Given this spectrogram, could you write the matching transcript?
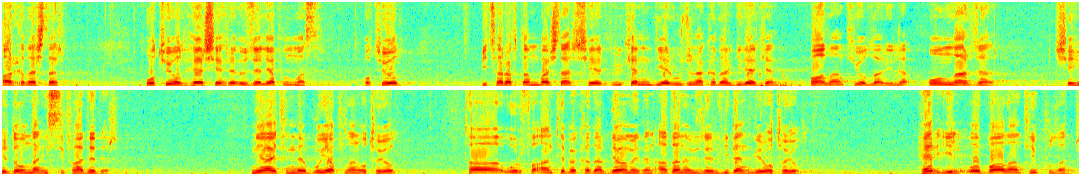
Arkadaşlar otoyol her şehre özel yapılmaz. Otoyol bir taraftan başlar şehir ülkenin diğer ucuna kadar giderken bağlantı yollarıyla onlarca şehir de ondan istifade eder. Nihayetinde bu yapılan otoyol ta Urfa Antep'e kadar devam eden Adana üzeri giden bir otoyol. Her il o bağlantıyı kullanır.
